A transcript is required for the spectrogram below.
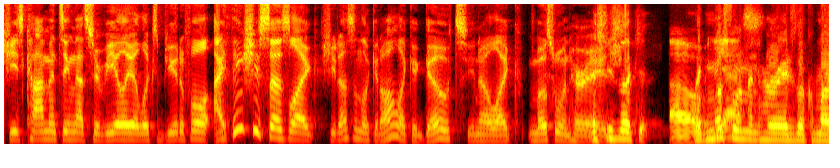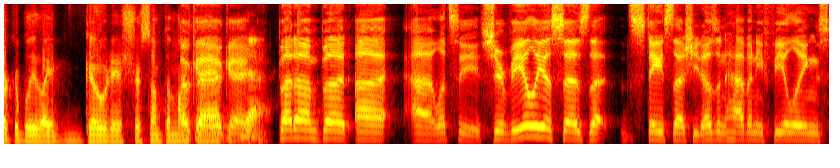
she's commenting that Servilia looks beautiful. I think she says like she doesn't look at all like a goat, you know, like most women her Yeah, age. She's like Oh, like most yes. women her age look remarkably like goatish or something like okay, that. okay. Yeah. But um but uh uh let's see. Servilia says that states that she doesn't have any feelings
